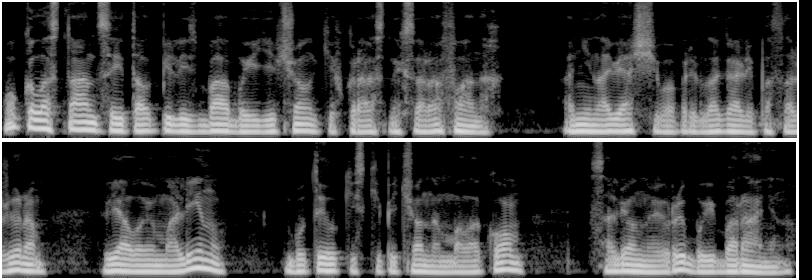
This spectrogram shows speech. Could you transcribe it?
Около станции толпились бабы и девчонки в красных сарафанах. Они навязчиво предлагали пассажирам вялую малину, бутылки с кипяченым молоком, соленую рыбу и баранину.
